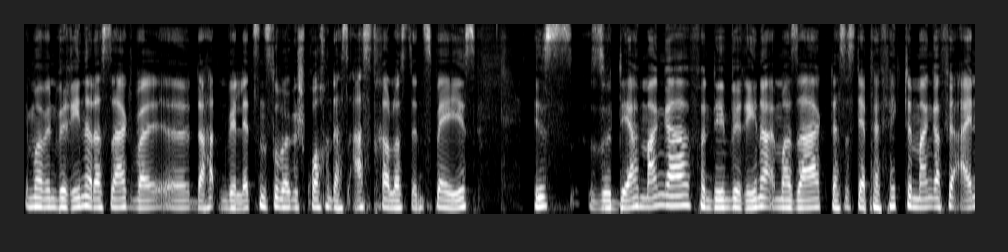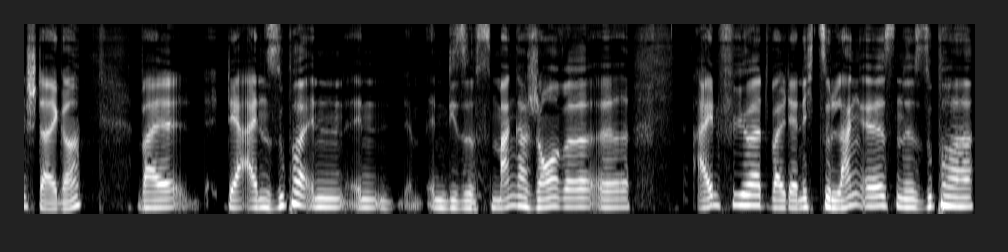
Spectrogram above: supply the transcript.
immer, wenn Verena das sagt, weil äh, da hatten wir letztens drüber gesprochen, dass Astra Lost in Space ist so der Manga, von dem Verena immer sagt, das ist der perfekte Manga für Einsteiger, weil der einen super in, in, in dieses Manga-Genre äh, einführt, weil der nicht zu lang ist, eine super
